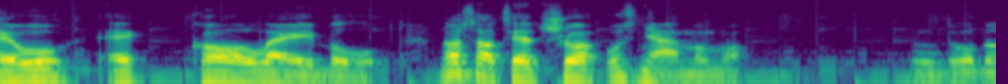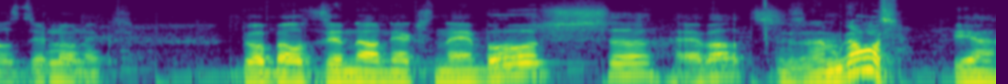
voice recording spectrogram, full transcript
EU Ecolabel. Nosauciet šo uzņēmumu. Dobels dzirnavnieks. Dobels zinātnieks nebūs uh, Evalds. Zemgals, Jā,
